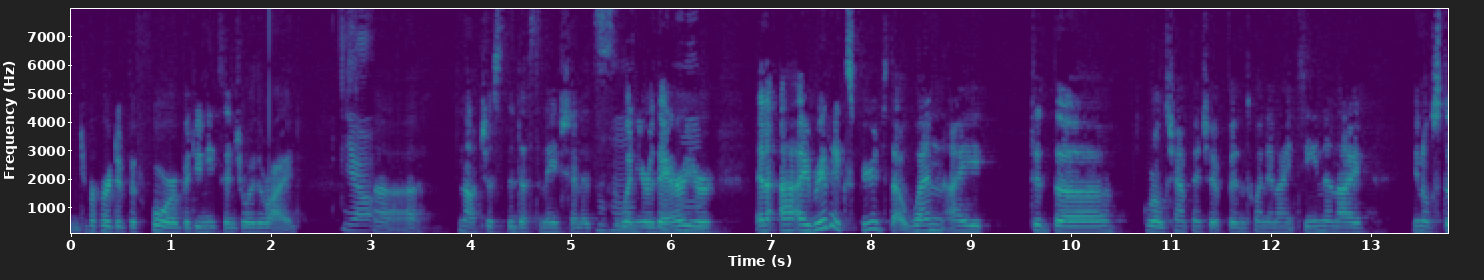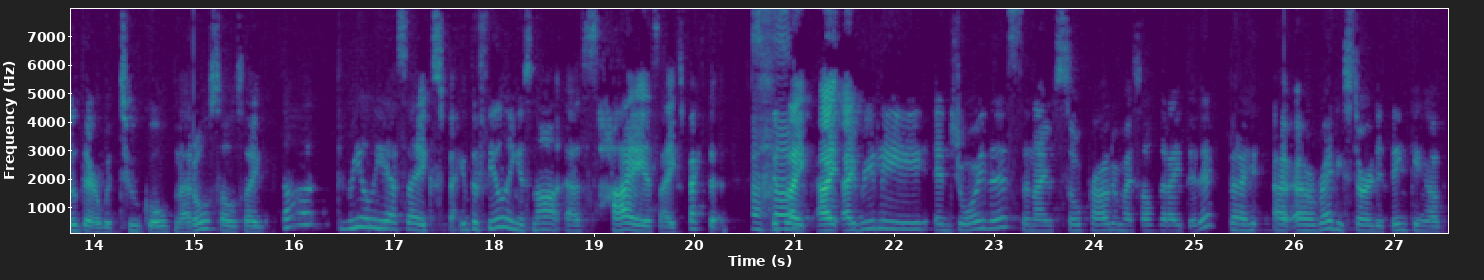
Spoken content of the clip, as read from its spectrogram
you've heard it before but you need to enjoy the ride. Yeah. Uh, not just the destination. It's mm-hmm. when you're there, mm-hmm. you're, and I, I really experienced that when I did the World Championship in 2019, and I, you know, stood there with two gold medals. I was like, not really as I expect. The feeling is not as high as I expected. Uh-huh. It's like I, I really enjoy this, and I'm so proud of myself that I did it. But I, I already started thinking of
